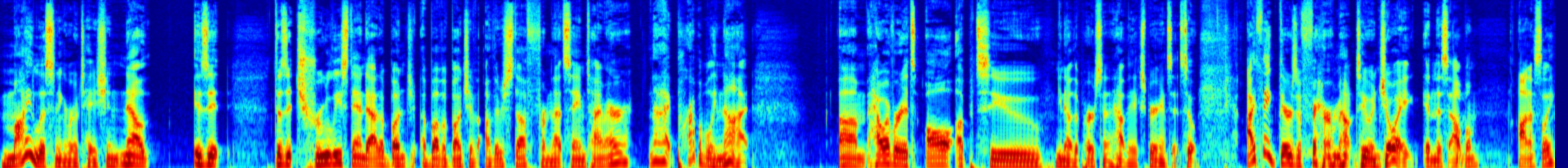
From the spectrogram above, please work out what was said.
my listening rotation. Now, is it does it truly stand out a bunch above a bunch of other stuff from that same time era? Nah, probably not. Um, however, it's all up to you know the person and how they experience it. So, I think there's a fair amount to enjoy in this album, honestly.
